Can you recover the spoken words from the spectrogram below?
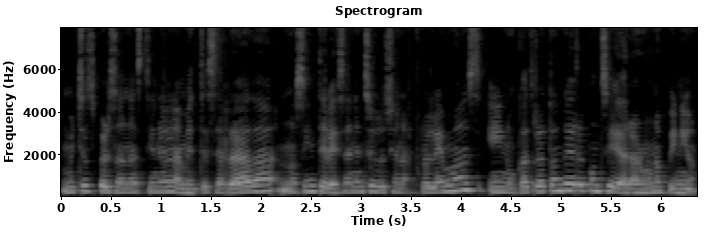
Muchas personas tienen la mente cerrada, no se interesan en solucionar problemas y nunca tratan de reconsiderar una opinión.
